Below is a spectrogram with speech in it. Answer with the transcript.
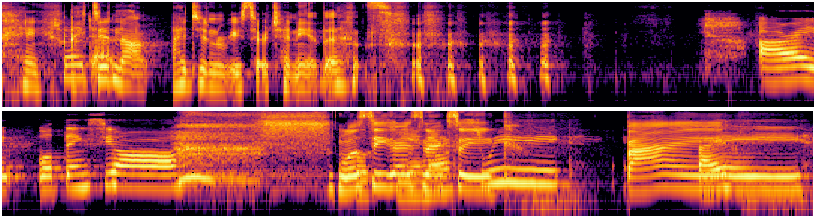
Hey, I does. did not. I didn't research any of this. All right. Well, thanks, y'all. we'll, see you guys next, week. week. Bye. Bye.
